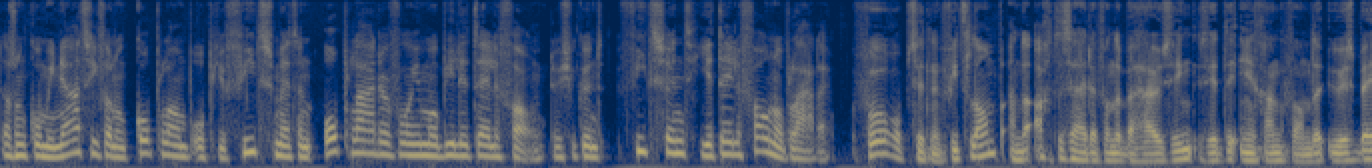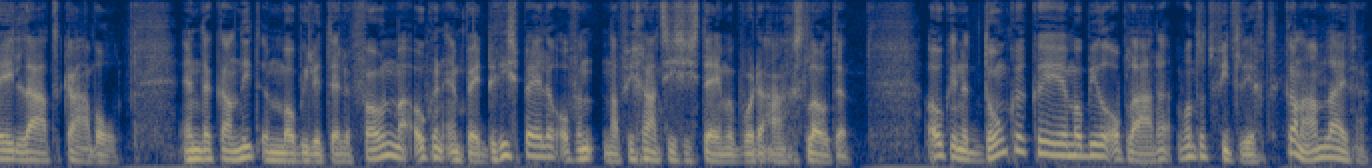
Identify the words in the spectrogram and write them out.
Dat is een combinatie van een koplamp op je fiets met een oplader voor je mobiele telefoon. Dus je kunt fietsend je telefoon opladen. Voorop zit een fietslamp. Aan de achterzijde van de behuizing zit de ingang van de USB-laadkabel. En er kan niet een mobiele telefoon, maar ook een mp3-speler of een navigatiesysteem op worden aangesloten. Ook in het donker kun je je mobiel opladen, want het fietslicht kan aanblijven.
